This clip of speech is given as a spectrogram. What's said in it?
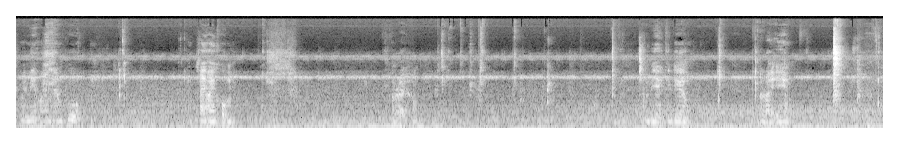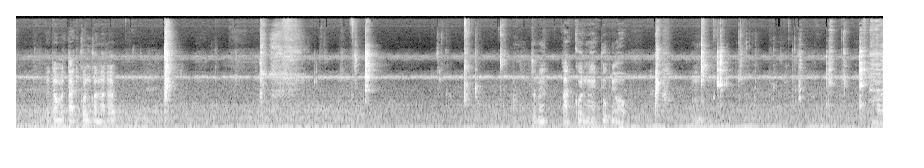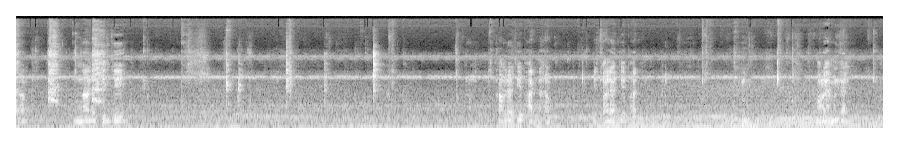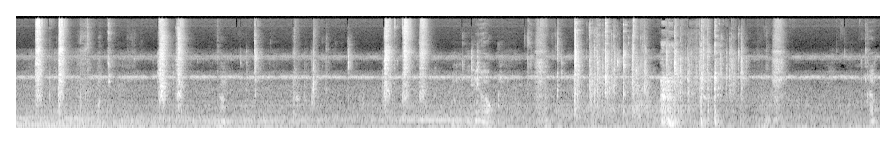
ไม่มีหอยแมลงภู่ ใส่หอยขมอร่อยครับทำเองกินเองอร่อยเองจะต้องมาตัดก้นก่อนนะครับจะไมตัดก้นไงจุ๊บไม่ออกอมอร่อยครับนานได้กินจริง ครั้งแรกที่ผัดนะครับ เป็นครั้งแรกที่ผัดอืมอร่อยเหมือนกันเอาอืมนึกไม่ออก ครับ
